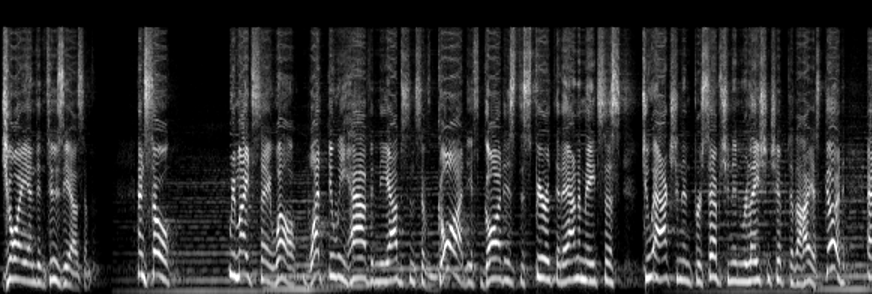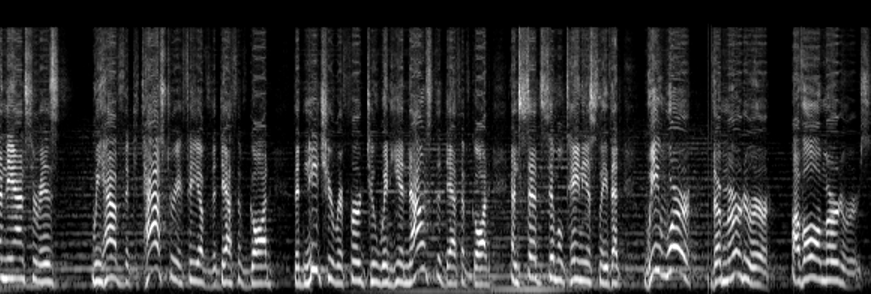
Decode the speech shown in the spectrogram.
joy and enthusiasm. And so we might say, well, what do we have in the absence of God if God is the spirit that animates us to action and perception in relationship to the highest good? And the answer is we have the catastrophe of the death of God that Nietzsche referred to when he announced the death of God and said simultaneously that we were the murderer of all murderers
